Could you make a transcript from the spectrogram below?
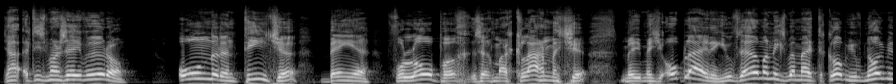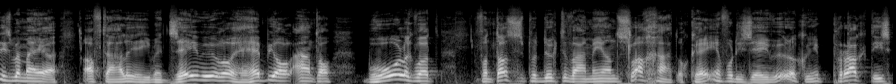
ja, het is maar 7 euro. Onder een tientje ben je voorlopig, zeg maar, klaar met je, met, met je opleiding. Je hoeft helemaal niks bij mij te kopen. Je hoeft nooit meer iets bij mij uh, af te halen. Je met 7 euro heb je al een aantal behoorlijk wat fantastische producten waarmee je aan de slag gaat. Oké, en voor die 7 euro kun je praktisch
